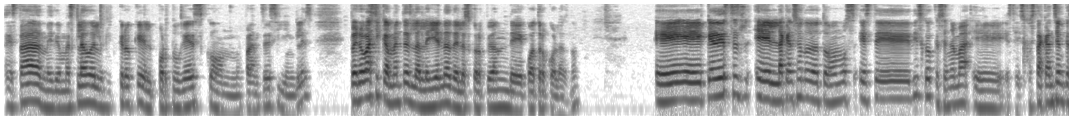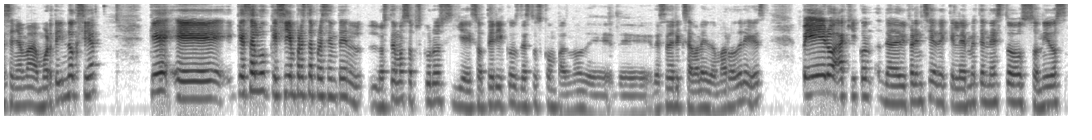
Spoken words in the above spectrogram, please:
está medio mezclado, el, creo que el portugués con francés y inglés. Pero básicamente es la leyenda del escorpión de cuatro colas, ¿no? Eh, que esta es eh, la canción donde tomamos este disco que se llama, eh, este disco, esta canción que se llama Muerte Inoxia, que, eh, que es algo que siempre está presente en los temas oscuros y esotéricos de estos compas, ¿no? De, de, de Cedric Zavala y de Omar Rodríguez, pero aquí con la diferencia de que le meten estos sonidos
